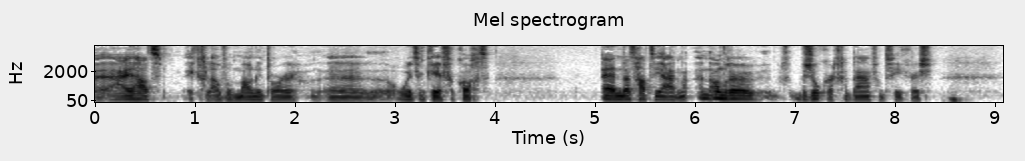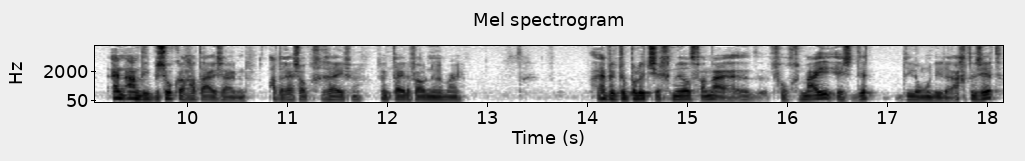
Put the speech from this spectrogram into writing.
Uh, hij had, ik geloof, een monitor uh, ooit een keer verkocht. En dat had hij aan een andere bezoeker gedaan van Tweakers. En aan die bezoeker had hij zijn adres opgegeven, zijn telefoonnummer. Heb ik de politie gemaild van, nou, volgens mij is dit de jongen die erachter zit.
